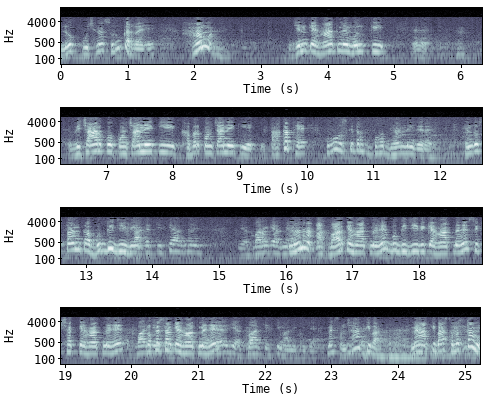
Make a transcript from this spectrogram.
लोग पूछना शुरू कर रहे हैं। हम जिनके हाथ में मुल्क की विचार को पहुँचाने की खबर पहुँचाने की ताकत है वो उसकी तरफ़ बहुत ध्यान नहीं दे रहे हैं। हिंदुस्तान का बुद्धिजीवी किसके हाथ में है? अखबारों के हाथ में है? ना ना अखबार के हाथ में है बुद्धिजीवी के हाथ में है शिक्षक के हाथ में है प्रोफेसर के हाथ में है। अखबार किसकी मालिकी के है मैं समझा आपकी बात। मैं आपकी बात समझता हूँ।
